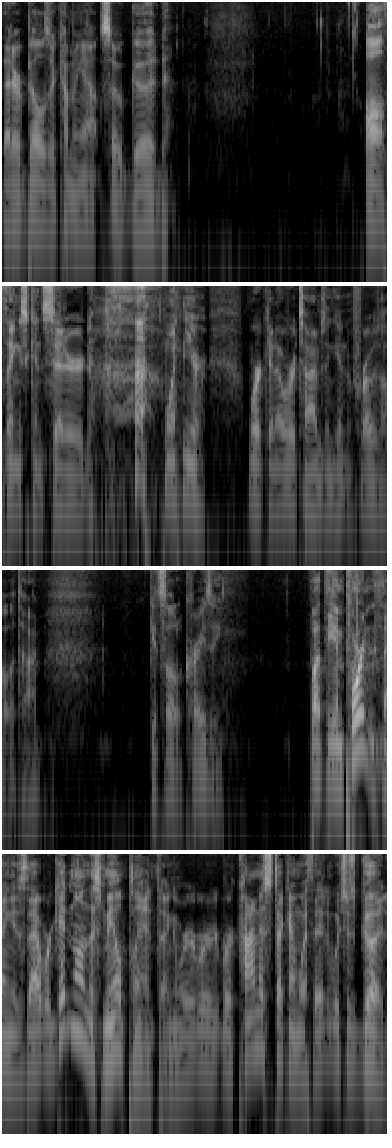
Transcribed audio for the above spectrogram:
that our bills are coming out so good. All things considered, when you're working overtimes and getting froze all the time, gets a little crazy. But the important thing is that we're getting on this meal plan thing. We're we're, we're kind of sticking with it, which is good.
